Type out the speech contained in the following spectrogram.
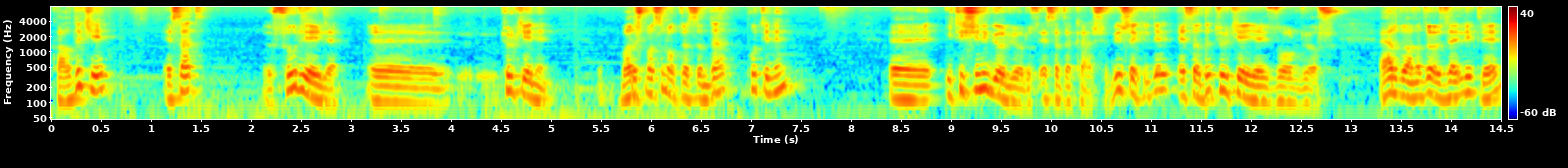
Kaldı ki Esad e, Suriye ile e, Türkiye'nin barışması noktasında Putin'in e, itişini görüyoruz Esad'a karşı. Bir şekilde Esad'ı Türkiye'ye zorluyor. Erdoğan'a da özellikle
